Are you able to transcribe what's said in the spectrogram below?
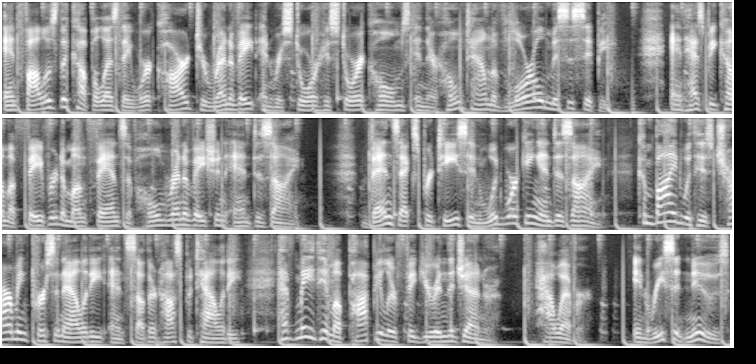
and follows the couple as they work hard to renovate and restore historic homes in their hometown of Laurel, Mississippi, and has become a favorite among fans of home renovation and design. Ben's expertise in woodworking and design, combined with his charming personality and southern hospitality, have made him a popular figure in the genre. However, in recent news,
